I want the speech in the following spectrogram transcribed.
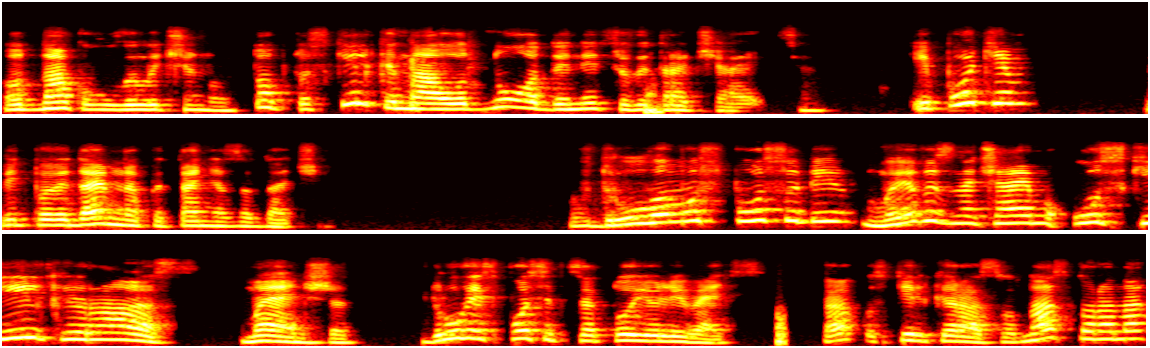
однакову величину. Тобто, скільки на одну одиницю витрачається. І потім відповідаємо на питання задачі. В другому способі ми визначаємо, у скільки раз менше. Другий спосіб – це той олівець. Так? У скільки раз одна сторона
